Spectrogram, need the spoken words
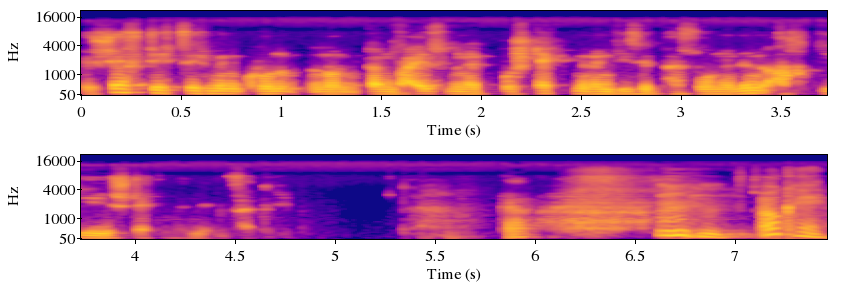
beschäftigt sich mit dem Kunden und dann weiß man nicht, wo steckt man denn diese Personen hin? Ach, die stecken in den Vertrieb. Ja? Mhm, okay.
